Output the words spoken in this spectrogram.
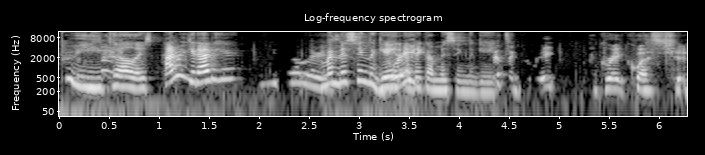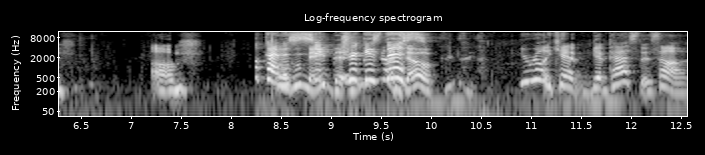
Pretty colors. How do we get out of here? Pretty colors. Am I missing the gate? Great. I think I'm missing the gate. That's a great, great question. Um, What kind well, of who sick made this? trick is this? Dope. You really can't get past this, huh?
